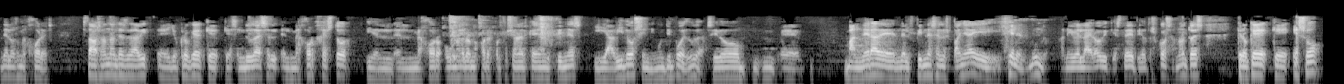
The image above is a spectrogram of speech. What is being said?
de los mejores estabas hablando antes de David, eh, yo creo que, que, sin duda es el, mejor gestor y el, el, mejor, uno de los mejores profesionales que hay en el fitness y ha habido sin ningún tipo de duda. Ha sido mm, eh, bandera del fitness en España y, en el mundo, a nivel aeróbic, step y otras cosas, ¿no? Entonces, creo que, que eso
